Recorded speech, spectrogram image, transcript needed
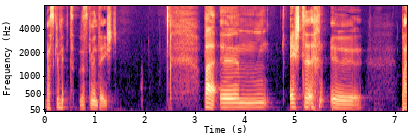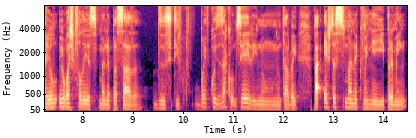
basicamente, basicamente é isto. Pá, hum, esta. eh, pá, eu, eu acho que falei a semana passada de se tive bué de coisas a acontecer e não, não estar bem. Pá, esta semana que vem aí, para mim,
